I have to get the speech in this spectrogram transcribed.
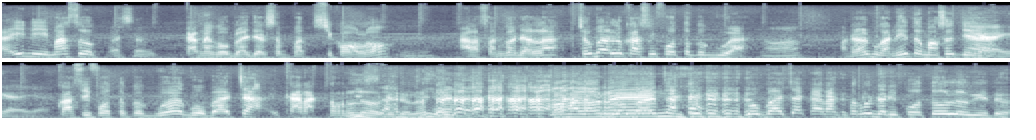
eh, ini masuk. Masuk. Karena gue belajar sempat psikolog, Hmm. Alasan gue adalah coba lu kasih foto ke gua. Oh. Padahal bukan itu maksudnya. Iya iya iya. Kasih foto ke gua, gue baca karakter lu Bisa gitu loh. Mama Gue Loren. baca, gue baca karakter lu dari foto lu gitu.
